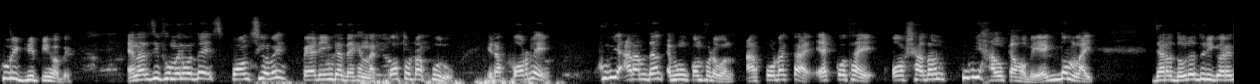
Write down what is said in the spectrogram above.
খুবই গ্রিপি হবে। এনার্জি ফোমের মধ্যে স্পঞ্জি হবে প্যাডিংটা দেখেন না, কতটা পুরু। এটা পরলে খুবই আরামদায়ক এবং কমফোর্টেবল আর প্রোডাক্টটা এক কথায় অসাধারণ, খুবই হালকা হবে, একদম লাইট যারা দৌড়াদৌড়ি করেন,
